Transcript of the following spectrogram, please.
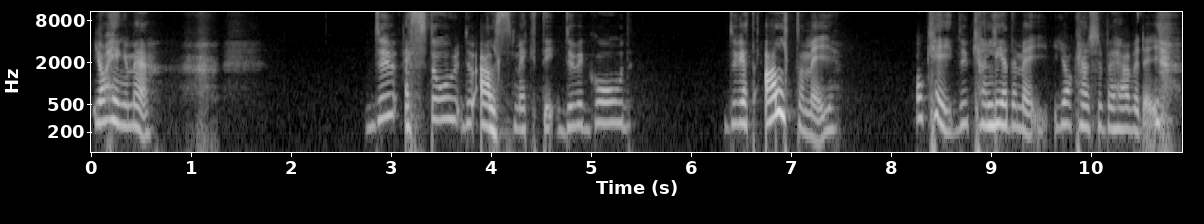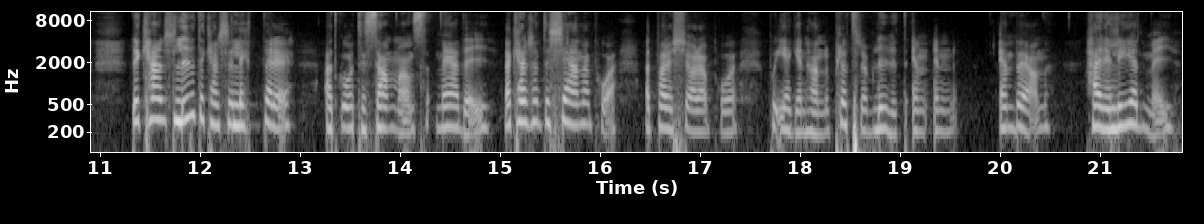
jag hänger med. Du är stor, du är allsmäktig, du är god, du vet allt om mig. Okej, okay, du kan leda mig, jag kanske behöver dig. Det kanske, livet är kanske lättare att gå tillsammans med dig. Jag kanske inte tjänar på att bara köra på, på egen hand och plötsligt har blivit en, en, en bön. Herre, led mig.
